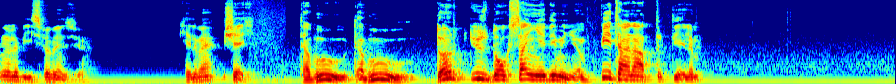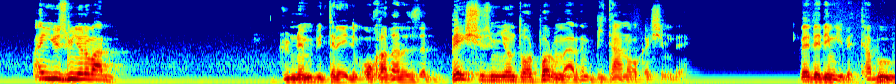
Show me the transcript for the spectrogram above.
Öyle bir isme benziyor. Kelime bir şey. Tabu, tabu. 497 milyon. Bir tane attık diyelim. Ben 100 milyonu var. Cümlemi bitireydim o kadar hızlı. 500 milyon torpor mu verdim bir tane oka şimdi? Ve dediğim gibi tabu.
